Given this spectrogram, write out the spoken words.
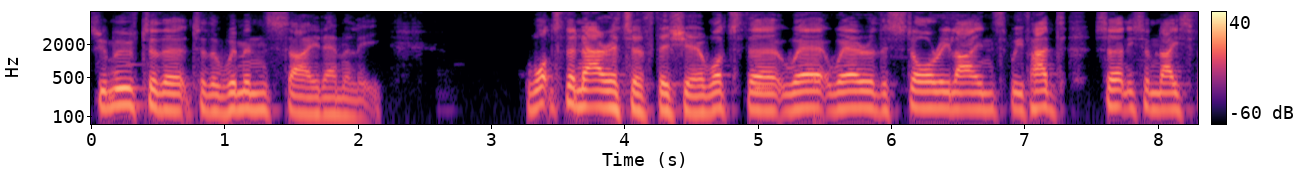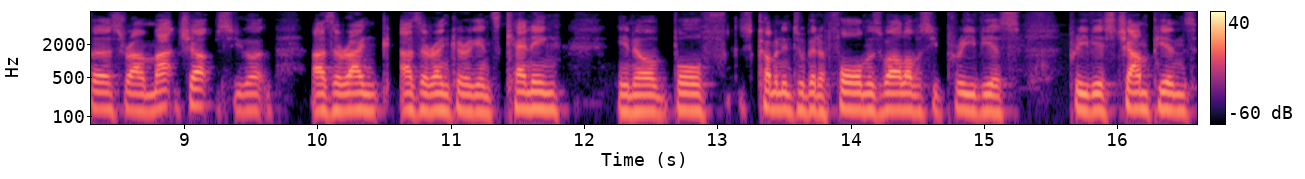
as we move to the to the women's side, Emily, what's the narrative this year? What's the where where are the storylines? We've had certainly some nice first round matchups. You got Azarenka, Azarenka against Kenin, you know, both coming into a bit of form as well. Obviously, previous previous champions.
